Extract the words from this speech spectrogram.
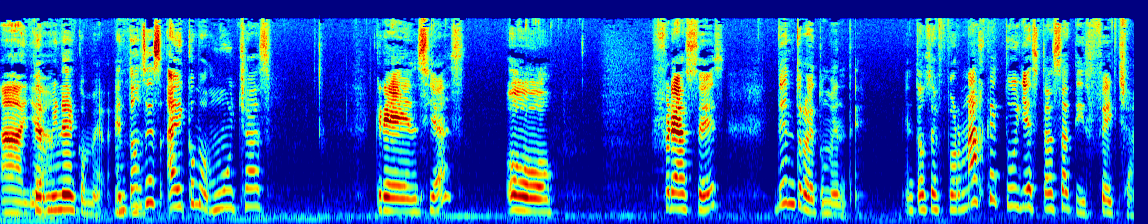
Ah, termina de comer. Entonces hay como muchas creencias o frases dentro de tu mente. Entonces, por más que tú ya estás satisfecha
